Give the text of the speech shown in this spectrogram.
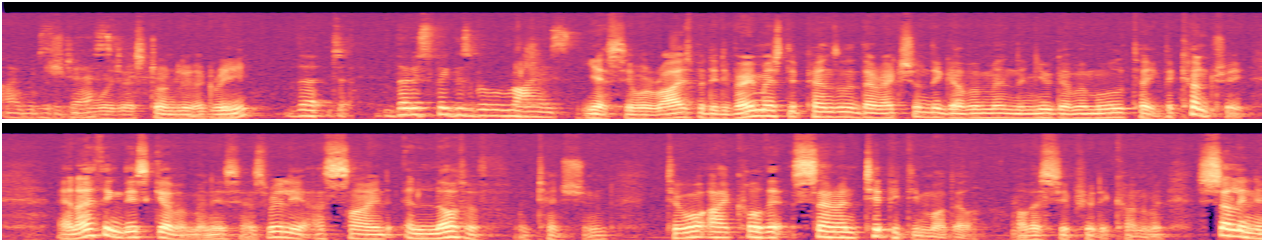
I would suggest, Which I strongly agree. that those figures will rise. Yes, they will rise, but it very much depends on the direction the government, the new government, will take the country. And I think this government is, has really assigned a lot of attention to what I call the serendipity model of a Cypriot economy. Selling a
